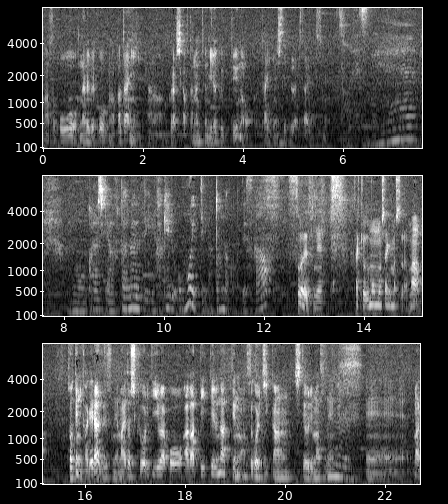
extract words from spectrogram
まあ、そこをなるべく多くの方にあのクラシックアフタヌーンティーの魅力っていうのを体験していただきたいですね。そうですね。あのクラシックアフタヌーンティーにかける思いっていうのはどんなことですか？そうですね。先ほども申し上げましたまあ当店に限らずですね毎年クオリティはこう上がっていってるなっていうのはすごい実感しておりますね。うん、えー、まあ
